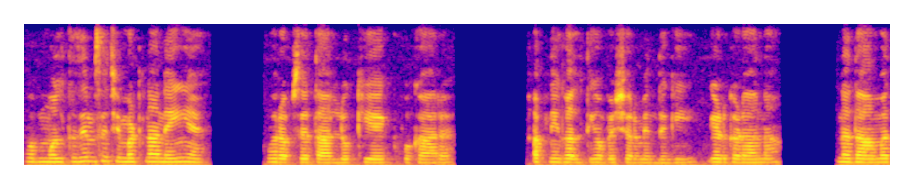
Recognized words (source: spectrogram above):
وہ ملتظم سے چمٹنا نہیں ہے۔ وہ رب سے تعلق کی ایک پکار ہے۔ اپنی غلطیوں پہ شرمندگی گڑ گڑانا ندامت۔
